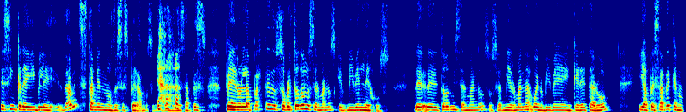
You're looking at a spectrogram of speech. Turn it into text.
es increíble. A veces también nos desesperamos y nos pero la parte de, sobre todo los hermanos que viven lejos, de, de todos mis hermanos, o sea, mi hermana, bueno, vive en Querétaro y a pesar de que no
